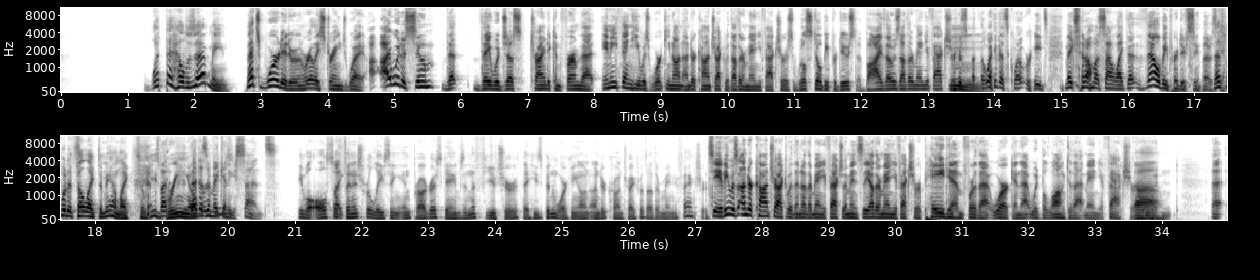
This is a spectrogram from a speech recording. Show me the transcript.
What the hell does that mean? That's worded in a really strange way. I, I would assume that they were just trying to confirm that anything he was working on under contract with other manufacturers will still be produced by those other manufacturers. But Hmm. the way this quote reads makes it almost sound like that they'll be producing those. That's games. what it felt like to me. I'm like, so he's But bringing that doesn't make any sense. He will also like- finish releasing in progress games in the future that he's been working on under contract with other manufacturers. See, if he was under contract with another manufacturer, that means the other manufacturer paid him for that work, and that would belong to that manufacturer. Ah. It wouldn't. Uh,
